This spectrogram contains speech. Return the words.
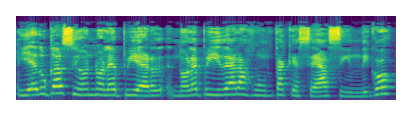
Y Educación no le, pierde, no le pide a la Junta que sea síndico.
